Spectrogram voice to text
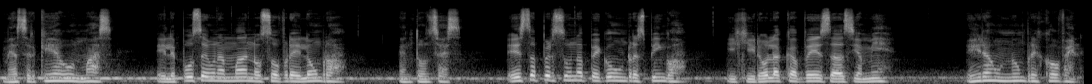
Me acerqué aún más y le puse una mano sobre el hombro. Entonces, esa persona pegó un respingo y giró la cabeza hacia mí. Era un hombre joven,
